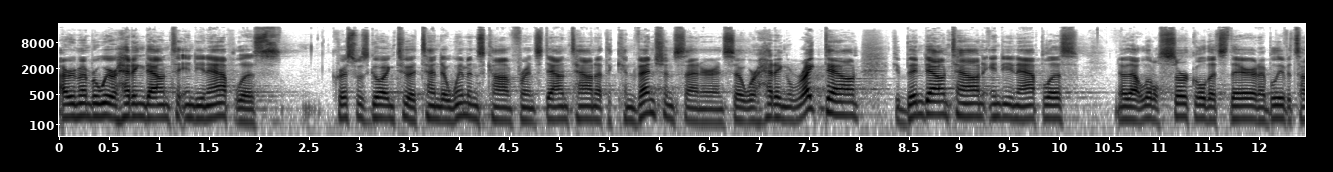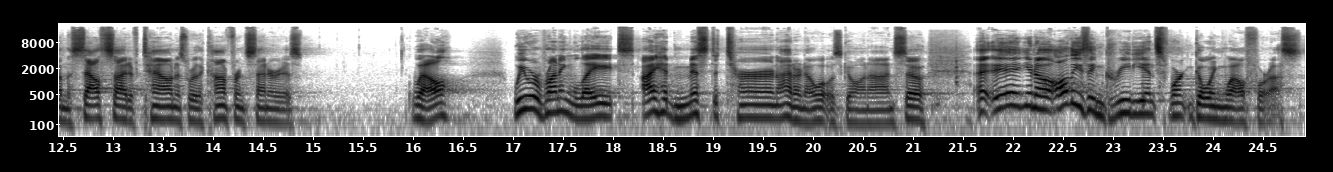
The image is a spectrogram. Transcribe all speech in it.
I remember we were heading down to Indianapolis. Chris was going to attend a women's conference downtown at the convention center, and so we're heading right down. If you've been downtown Indianapolis, you know that little circle that's there, and I believe it's on the south side of town, is where the conference center is. Well, we were running late. I had missed a turn. I don't know what was going on. So, uh, you know, all these ingredients weren't going well for us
